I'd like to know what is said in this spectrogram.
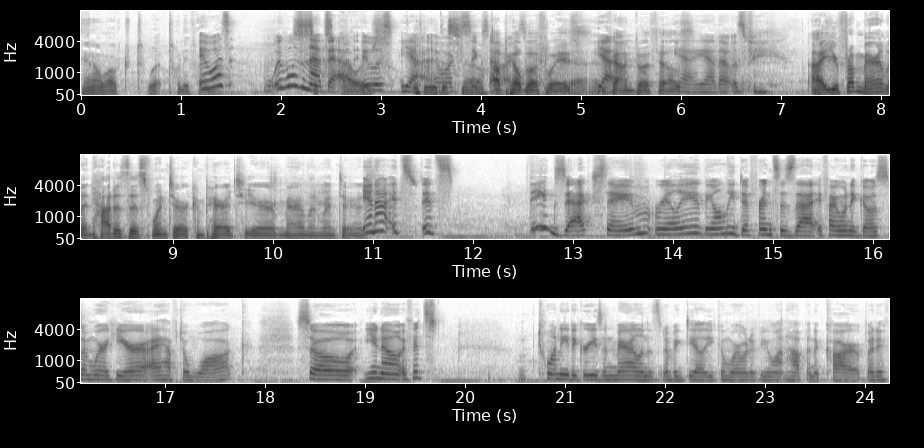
Hannah walked what twenty five. It was. It wasn't Six that bad. It was. Yeah, through I walked snow. six hours. Uphill both ways. Yeah. You Yeah. found both hills. Yeah, yeah, that was me. Uh, you're from Maryland. How does this winter compare to your Maryland winters? You know, it's it's the exact same, really. The only difference is that if I want to go somewhere here, I have to walk. So you know, if it's 20 degrees in Maryland, it's no big deal. You can wear whatever you want, hop in a car. But if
